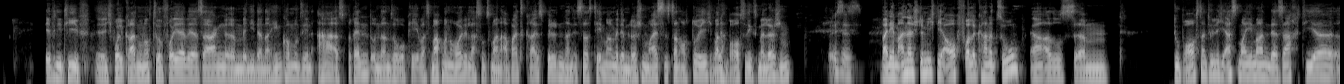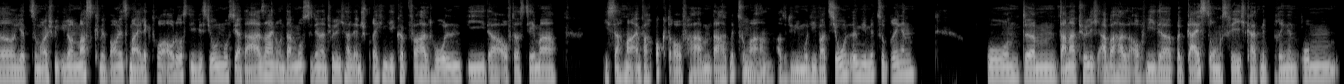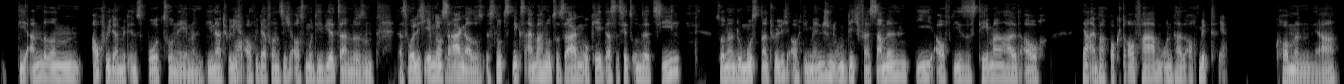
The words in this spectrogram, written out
Definitiv. Äh, ich wollte gerade nur noch zur Feuerwehr sagen, ähm, wenn die dann da hinkommen und sehen, ah, es brennt und dann so, okay, was machen wir heute? Lass uns mal einen Arbeitskreis bilden, dann ist das Thema mit dem Löschen meistens dann auch durch, weil dann brauchst du nichts mehr löschen. So ist es. Bei dem anderen stimme ich dir auch volle Kanne zu. Ja, also es, ähm, du brauchst natürlich erstmal jemanden, der sagt hier, äh, jetzt zum Beispiel Elon Musk, wir bauen jetzt mal Elektroautos, die Vision muss ja da sein und dann musst du dir natürlich halt entsprechend die Köpfe halt holen, die da auf das Thema ich sag mal, einfach Bock drauf haben, da halt mitzumachen. Mhm. Also die, die Motivation irgendwie mitzubringen. und ähm, dann natürlich aber halt auch wieder Begeisterungsfähigkeit mitbringen, um die anderen auch wieder mit ins Boot zu nehmen, die natürlich ja. auch wieder von sich aus motiviert sein müssen. Das wollte ich eben, eben noch sagen. Also es nutzt nichts, einfach nur zu sagen, okay, das ist jetzt unser Ziel, sondern du musst natürlich auch die Menschen um dich versammeln, die auf dieses Thema halt auch ja einfach Bock drauf haben und halt auch mitkommen, ja. Ja.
